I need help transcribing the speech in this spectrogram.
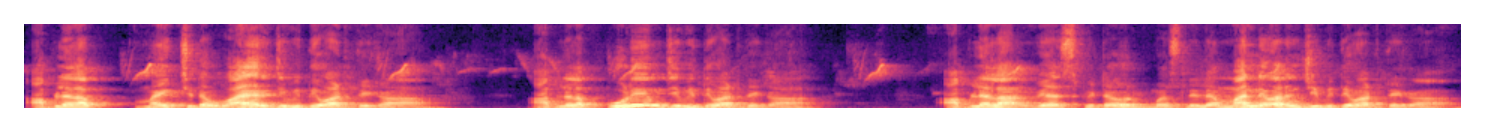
आपल्याला माईकची त्या वायरची भीती वाटते का? आपल्याला पोडियमची भीती वाटते का? आपल्याला व्यासपीठावर बसलेल्या मान्यवरांची भीती वाटते का?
